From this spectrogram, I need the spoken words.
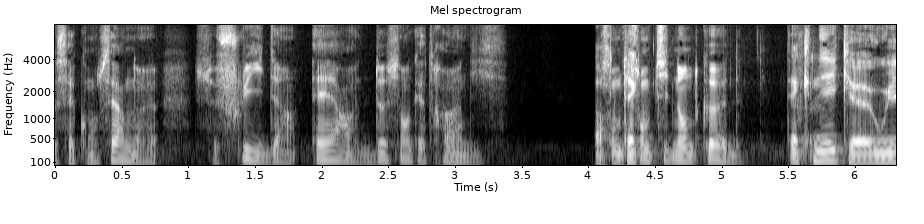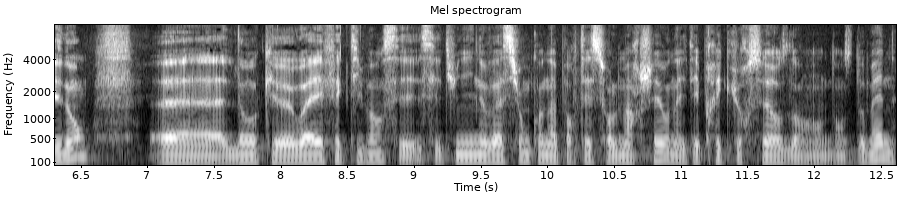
ça concerne ce fluide hein, R290 son, son, petit nom de code technique, euh, oui et non. Euh, donc, euh, ouais, effectivement, c'est une innovation qu'on a portée sur le marché. On a été précurseurs dans, dans ce domaine.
